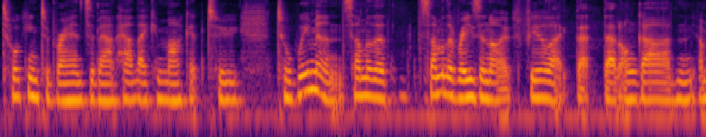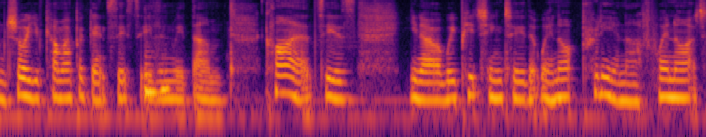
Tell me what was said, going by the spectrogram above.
talking to brands about how they can market to to women. Some of the some of the reason I feel like that that on guard, and I'm sure you've come up against this mm-hmm. even with um, clients, is you know are we pitching to that we're not pretty enough, we're not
